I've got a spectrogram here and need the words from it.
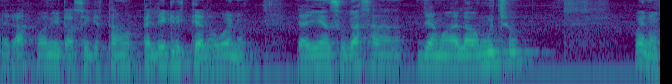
Mira, bonito, así que estamos Pelé Cristiano, bueno, y ahí en su casa ya hemos hablado mucho. Bueno,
